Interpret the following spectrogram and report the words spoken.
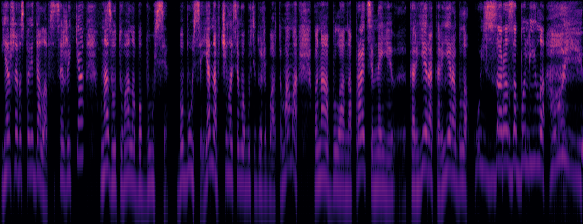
я вже розповідала, все життя у нас готувала бабуся. Бабуся. Я навчилася бабусі дуже багато. Мама вона була на праці, в неї е, кар'єра, кар'єра була. Ой, зараз заболіла. Ой,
